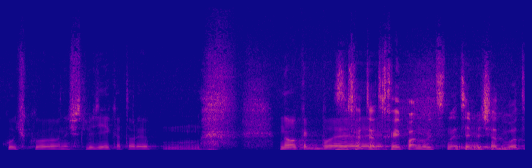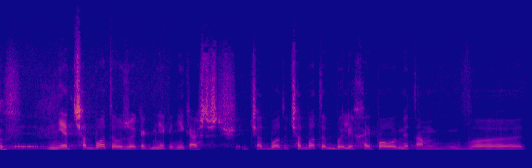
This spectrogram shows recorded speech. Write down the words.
кучку, значит, людей, которые но как бы... Захотят хайпануть на теме чат-ботов? Нет, чат-боты уже, как мне не кажется, что чат-боты... Чат-боты были хайповыми там в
